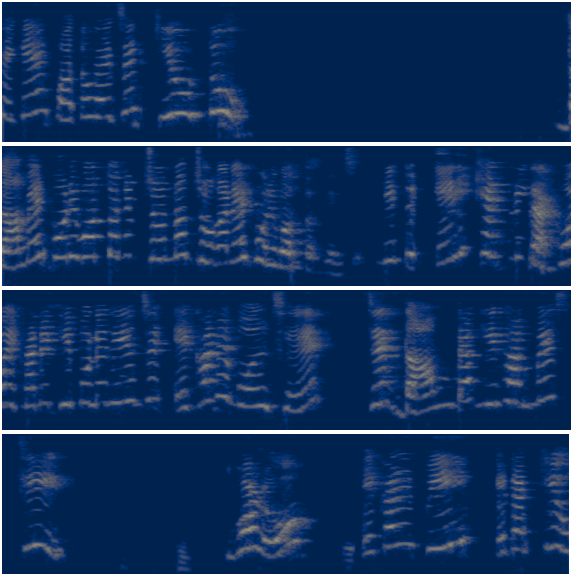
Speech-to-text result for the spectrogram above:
থেকে কত হয়েছে? কিউ টু দামের পরিবর্তনের জন্য যোগানের পরিবর্তন হয়েছে। কিন্তু এই ক্ষেত্রে দেখো এখানে কি বলে দিয়েছে? এখানে বলছে যে দামটা কি থাকবে? স্থির। ধরো এখানে পি এটা কিউ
